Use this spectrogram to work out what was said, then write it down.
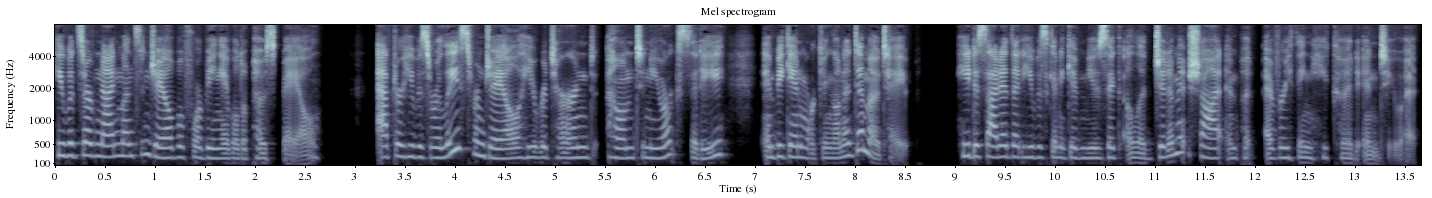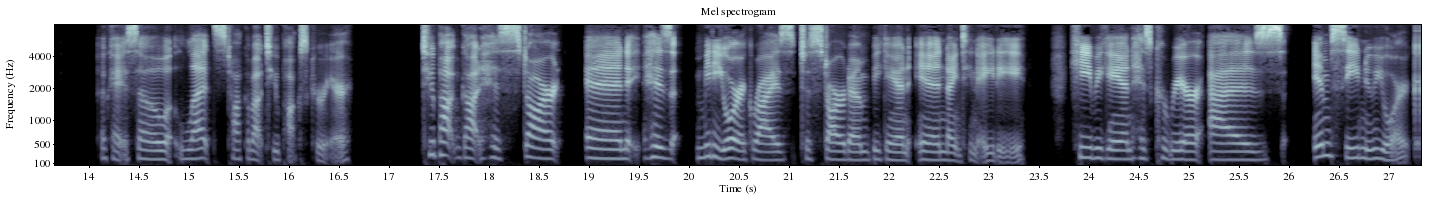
He would serve nine months in jail before being able to post bail. After he was released from jail, he returned home to New York City and began working on a demo tape. He decided that he was going to give music a legitimate shot and put everything he could into it. Okay, so let's talk about Tupac's career. Tupac got his start and his meteoric rise to stardom began in 1980. He began his career as MC New York.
